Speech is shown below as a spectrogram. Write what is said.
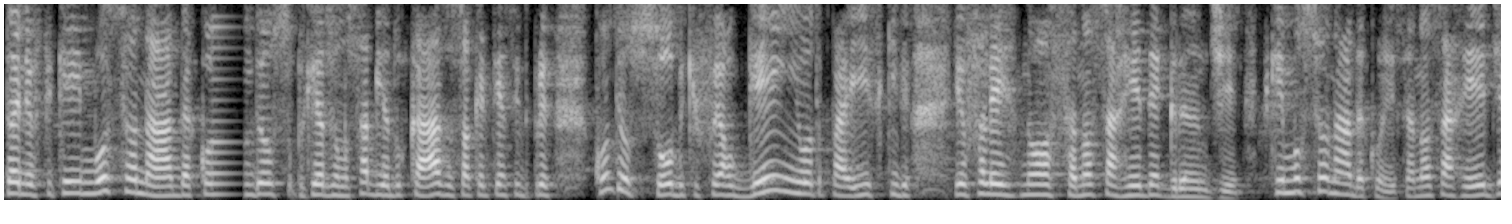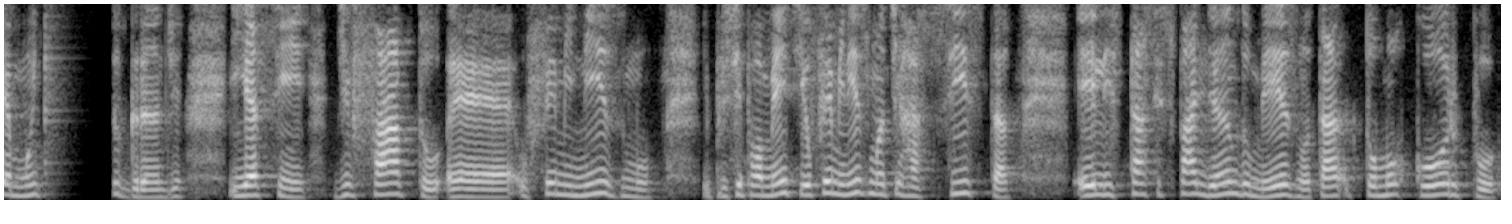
Tânia, eu fiquei emocionada quando eu. Porque eu não sabia do caso, só que ele tinha sido preso. Quando eu soube que foi alguém em outro país que. Eu falei, nossa, nossa rede é grande. Fiquei emocionada com isso. A nossa rede é muito grande e assim de fato é, o feminismo e principalmente o feminismo antirracista ele está se espalhando mesmo tá tomou corpo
